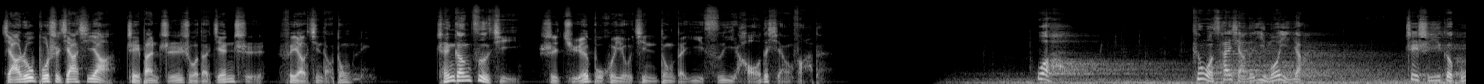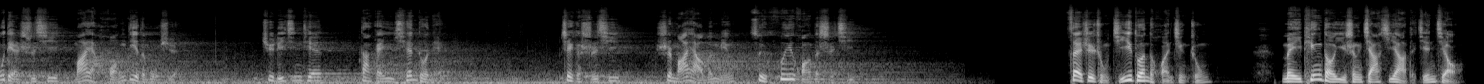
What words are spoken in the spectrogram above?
假如不是加西亚这般执着的坚持，非要进到洞里，陈刚自己是绝不会有进洞的一丝一毫的想法的。哇，跟我猜想的一模一样，这是一个古典时期玛雅皇帝的墓穴，距离今天大概一千多年。这个时期是玛雅文明最辉煌的时期。在这种极端的环境中。每听到一声加西亚的尖叫，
